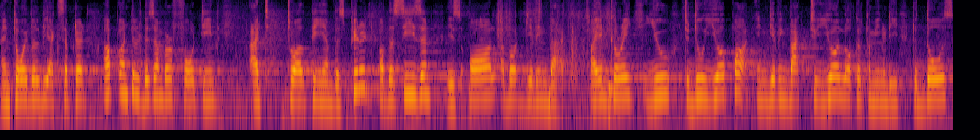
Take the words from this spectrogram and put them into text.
And toy will be accepted up until December 14th at 12 p.m. The spirit of the season is all about giving back. I encourage you to do your part in giving back to your local community, to those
